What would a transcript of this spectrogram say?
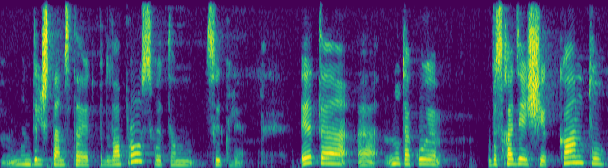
Мандельштам ставит под вопрос в этом цикле, это а, ну, такое восходящее к Канту,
